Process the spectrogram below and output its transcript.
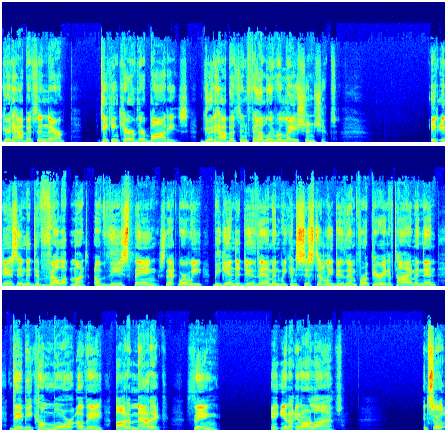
good habits in their taking care of their bodies, good habits in family relationships. It, it is in the development of these things that where we begin to do them and we consistently do them for a period of time and then they become more of a automatic thing in, in, in our lives and so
